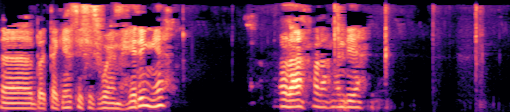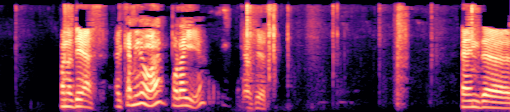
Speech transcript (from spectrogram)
Uh, but I guess this is where I'm heading, yeah? Hola, hola, buen día. Buenos días. El camino, ¿eh? Por ahí, ¿eh? Gracias. And uh,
